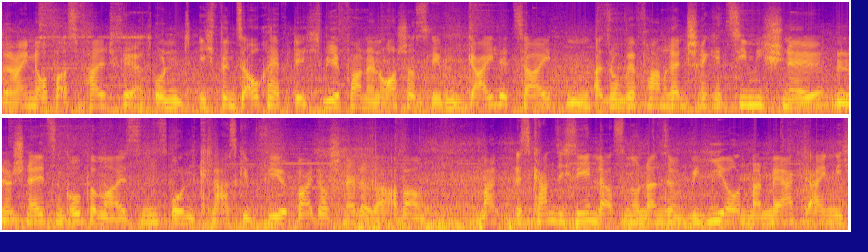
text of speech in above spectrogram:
rein auf Asphalt fährt. Und ich finde es auch heftig. Wir fahren in Orschatsleben geile Zeiten. Also wir fahren Rennstrecke ziemlich schnell, in der Mhm. schnellsten Gruppe meistens. Und klar, es gibt viel weitaus schnellere, aber man, es kann sich sehen lassen. Und dann sind wir hier und man merkt eigentlich,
